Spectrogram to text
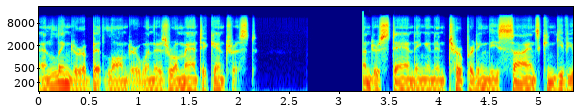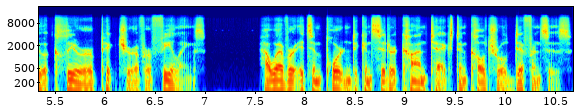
and linger a bit longer when there's romantic interest. Understanding and interpreting these signs can give you a clearer picture of her feelings. However, it's important to consider context and cultural differences,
